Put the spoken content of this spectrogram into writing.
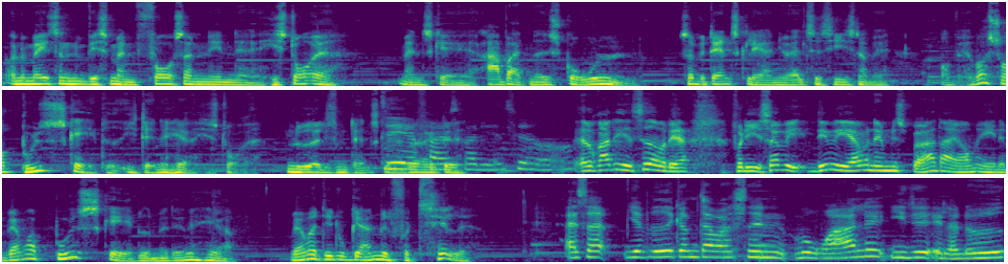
Og normalt, sådan, hvis man får sådan en øh, historie, man skal arbejde med i skolen, så vil dansklæreren jo altid sige sådan noget med, og hvad var så budskabet i denne her historie? Nu lyder jeg ligesom dansk. Det er jeg faktisk ret irriteret over. er du ret irriteret over det her? Fordi så vil, det vil jeg jo nemlig spørge dig om, Ane. Hvad var budskabet med denne her? Hvad var det, du gerne vil fortælle? Altså, jeg ved ikke, om der var sådan en morale i det eller noget,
